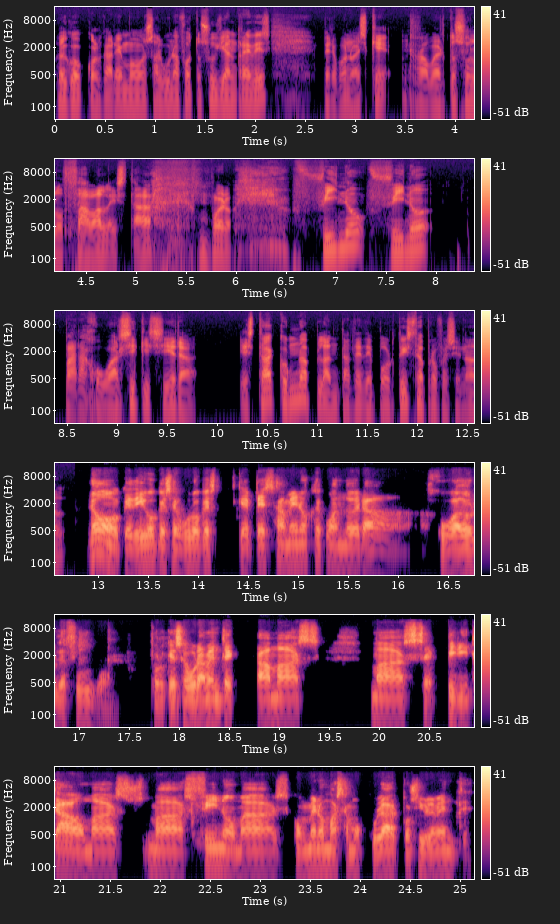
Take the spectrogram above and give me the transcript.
luego colgaremos alguna foto suya en redes, pero bueno, es que Roberto Solozábal está, bueno, fino, fino para jugar si quisiera. ¿Está con una planta de deportista profesional? No, que digo que seguro que, que pesa menos que cuando era jugador de fútbol, porque seguramente está más más espiritado, más, más fino, más, con menos masa muscular posiblemente.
